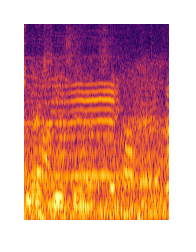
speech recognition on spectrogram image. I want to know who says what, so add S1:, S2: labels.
S1: next to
